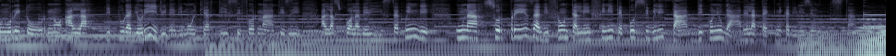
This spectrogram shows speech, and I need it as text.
con un ritorno alla pittura di origine di molti artisti formatisi alla scuola verista, quindi una sorpresa di fronte alle infinite possibilità di coniugare la tecnica divisionista.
